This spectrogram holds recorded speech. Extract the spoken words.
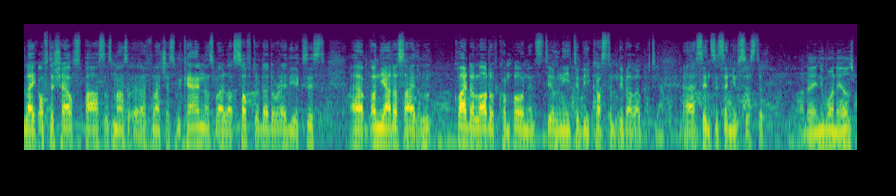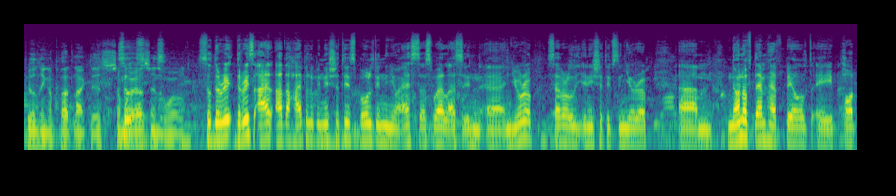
like off the shelf parts as much, as much as we can, as well as software that already exists. Uh, on the other side, quite a lot of components still need to be custom developed uh, since it's a new system. Are there anyone else building a pod like this somewhere so, else in the world? So there is, there is other Hyperloop initiatives, both in the US as well as in, uh, in Europe. Several initiatives in Europe. Um, none of them have built a pod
